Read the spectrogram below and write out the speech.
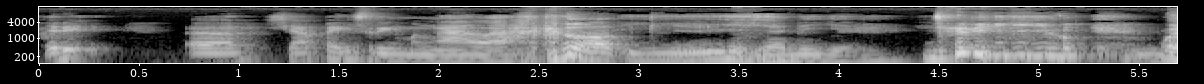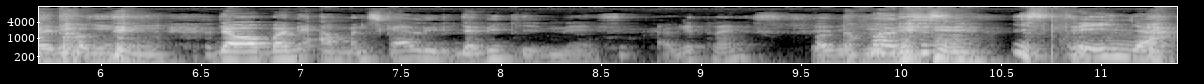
jadi eh, siapa yang sering mengalah? Kok Ih, jadi gini. Jadi gini. Jadi gini. jawabannya aman sekali. Jadi gini. Kaget jadi Otomatis gini istrinya.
